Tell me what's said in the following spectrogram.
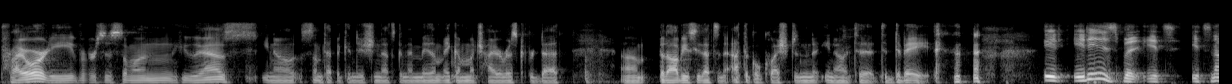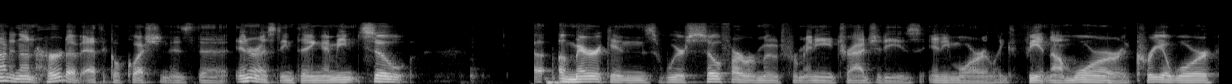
priority versus someone who has, you know, some type of condition that's going to make them much higher risk for death. Um, but obviously, that's an ethical question, you know, to to debate. It it is, but it's it's not an unheard of ethical question. Is the interesting thing. I mean, so uh, Americans we're so far removed from any tragedies anymore, like Vietnam War or Korea War.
